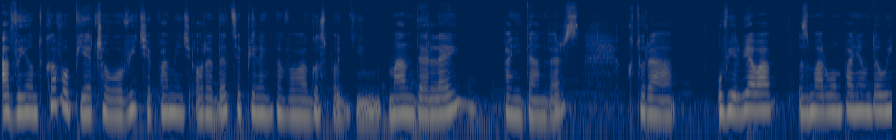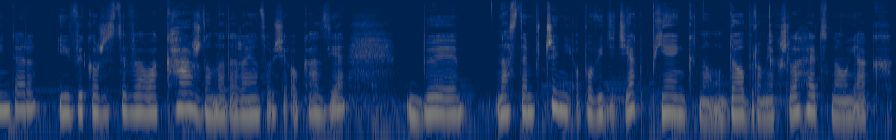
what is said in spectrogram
a wyjątkowo pieczołowicie pamięć o Rebece pielęgnowała gospodyni Manderley, pani Danvers, która uwielbiała zmarłą panią de Winter i wykorzystywała każdą nadarzającą się okazję, by następczyni opowiedzieć, jak piękną, dobrą, jak szlachetną, jak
